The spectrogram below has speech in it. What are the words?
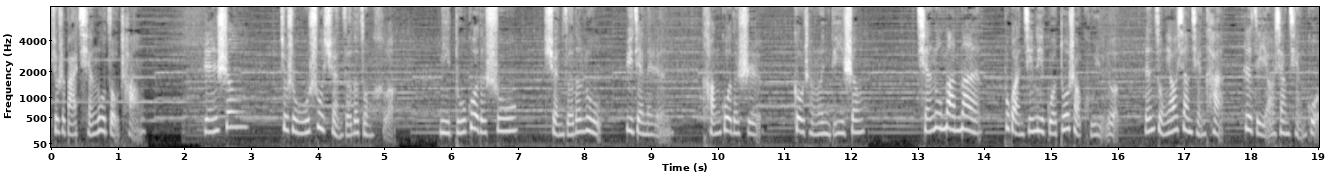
就是把前路走长。人生就是无数选择的总和，你读过的书、选择的路、遇见的人、扛过的事，构成了你的一生。前路漫漫，不管经历过多少苦与乐，人总要向前看，日子也要向前过。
